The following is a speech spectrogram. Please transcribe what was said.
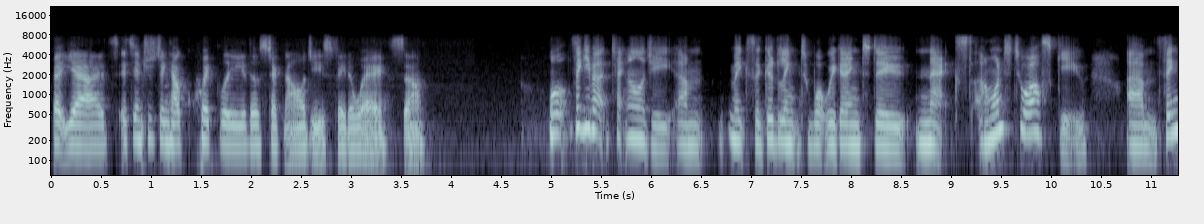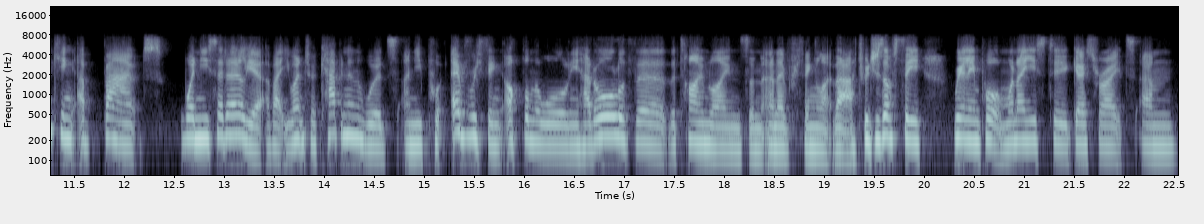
but yeah, it's it's interesting how quickly those technologies fade away. So Well, thinking about technology um, makes a good link to what we're going to do next. I wanted to ask you, um, thinking about when you said earlier about you went to a cabin in the woods and you put everything up on the wall and you had all of the the timelines and, and everything like that, which is obviously really important. When I used to ghostwrite um,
